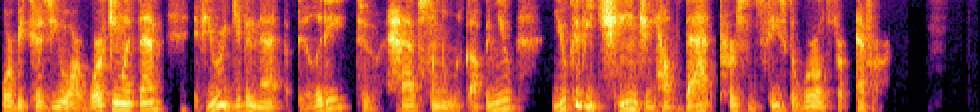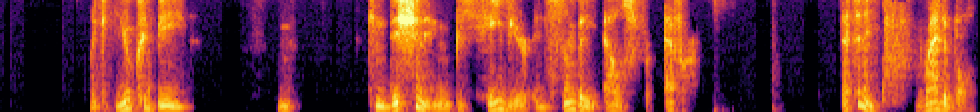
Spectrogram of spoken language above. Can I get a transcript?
or because you are working with them, if you were given that ability to have someone look up in you, you could be changing how that person sees the world forever. Like you could be conditioning behavior in somebody else forever. That's an incredible,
